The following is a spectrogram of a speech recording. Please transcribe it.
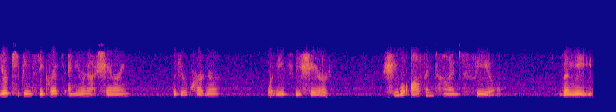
you're keeping secrets and you're not sharing with your partner what needs to be shared, she will oftentimes feel the need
